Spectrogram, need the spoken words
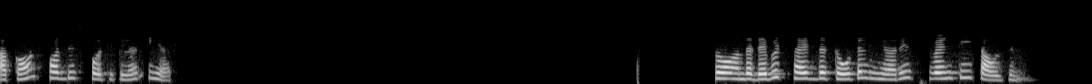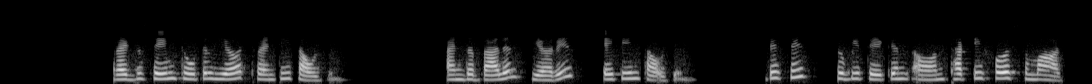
account for this particular year. So on the debit side the total here is 20,000. Write the same total here 20,000 and the balance here is 18,000. This is to be taken on 31st March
